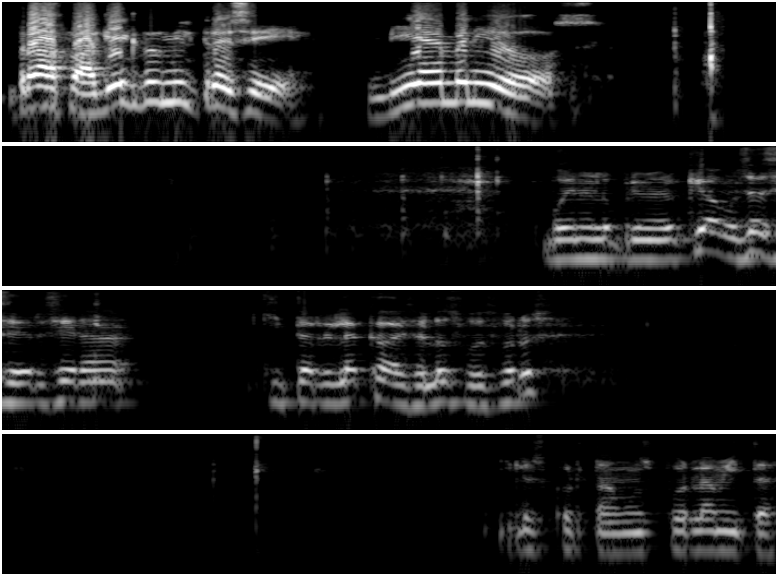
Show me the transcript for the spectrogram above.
Rafa Geek 2013, bienvenidos. Bueno, lo primero que vamos a hacer será quitarle la cabeza a los fósforos y los cortamos por la mitad.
